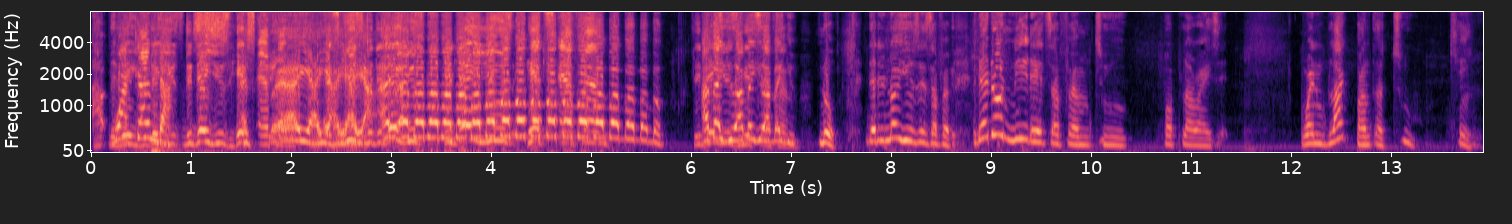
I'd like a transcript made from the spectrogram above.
uh, did, they, did, they use, did they use Hitz FM? Yeah, yeah, yeah, yeah, yeah. me, did they use, did they use Hitz FM? Did I beg you, I beg you, I beg you. No, they did not use Hitz FM. They don't need Hitz FM to popularize it. When Black Panther 2 came,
